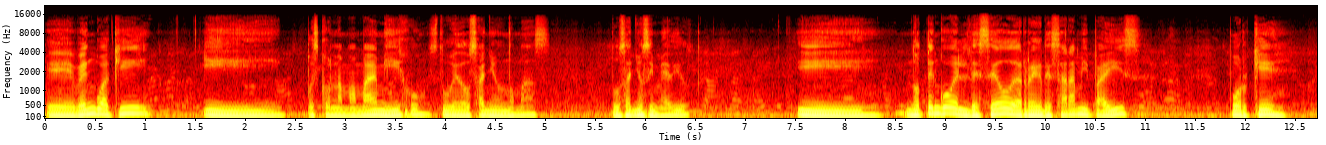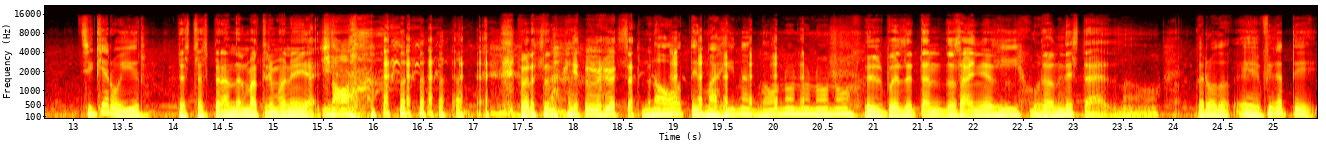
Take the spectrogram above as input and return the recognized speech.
Eh, vengo aquí y pues con la mamá de mi hijo estuve dos años nomás, dos años y medio. Y no tengo el deseo de regresar a mi país porque sí quiero ir. Te está esperando el matrimonio y ya. No, Por eso no quiero regresar. no, te imaginas, no, no, no, no, no. Después de tantos años, Híjole. ¿dónde estás? No, pero eh, fíjate,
